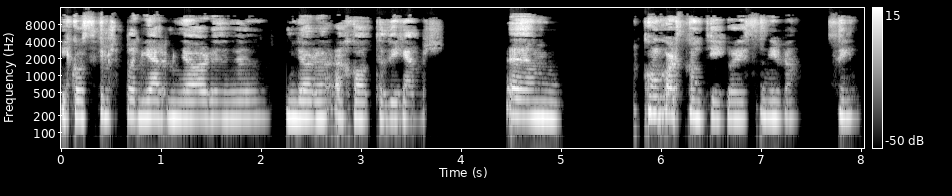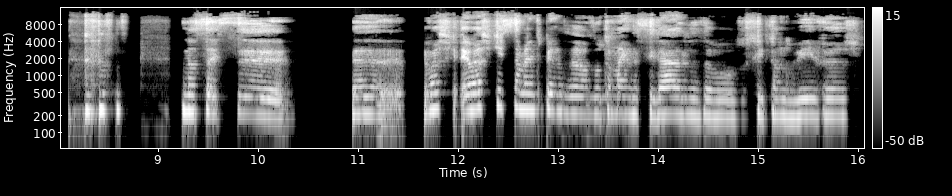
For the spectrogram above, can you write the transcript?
e conseguimos planear melhor, eh, melhor a, rota, digamos. Hum, concordo contigo a esse nível, sim. não sei se. eh, eu, acho, eu acho que isso também depende do, do tamanho da cidade, do, do sítio onde vives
